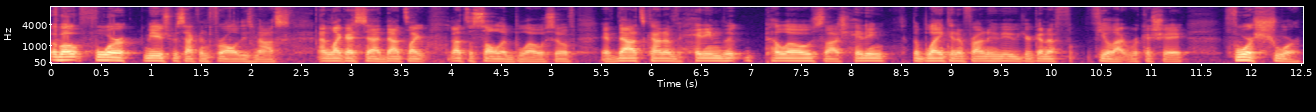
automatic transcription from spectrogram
about four meters per second for all these masks. And like I said, that's like, that's a solid blow. So if, if that's kind of hitting the pillow slash hitting the blanket in front of you, you're gonna feel that ricochet for sure.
